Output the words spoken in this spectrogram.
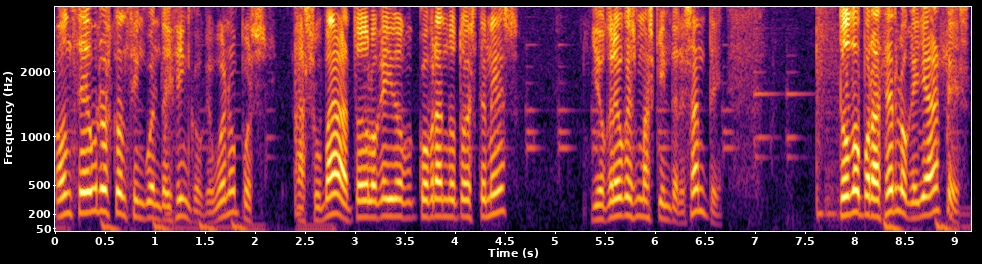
11 euros con 55, que bueno, pues a sumar a todo lo que he ido cobrando todo este mes, yo creo que es más que interesante. Todo por hacer lo que ya haces,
